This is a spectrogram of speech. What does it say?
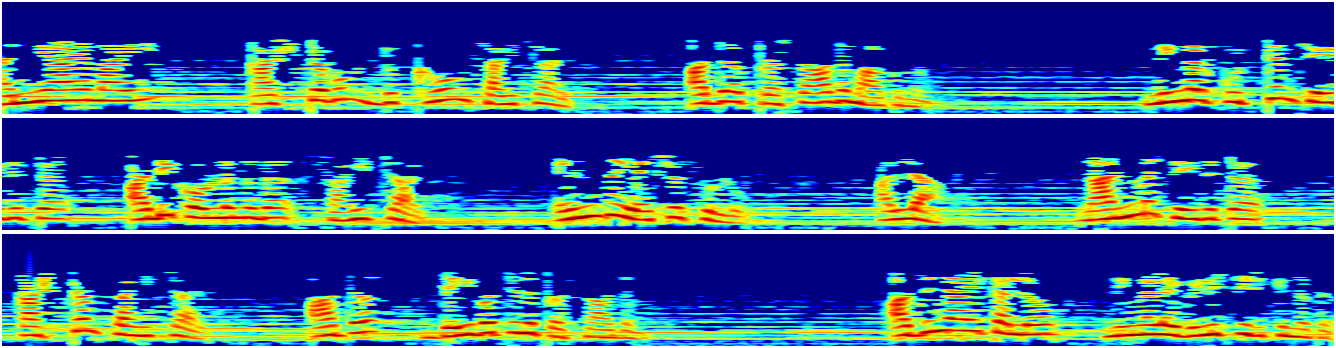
അന്യായമായി കഷ്ടവും ദുഃഖവും സഹിച്ചാൽ അത് പ്രസാദമാകുന്നു. നിങ്ങൾ കുറ്റം ചെയ്തിട്ട് അടികൊള്ളുന്നത് സഹിച്ചാൽ എന്ത് യശസ്സുള്ളൂ? അല്ല നന്മ ചെയ്തിട്ട് കഷ്ടം സഹിച്ചാൽ അത് ദൈവത്തിന് പ്രസാദം. അതിനായിട്ടല്ലോ നിങ്ങളെ വിളിച്ചിരിക്കുന്നത്.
